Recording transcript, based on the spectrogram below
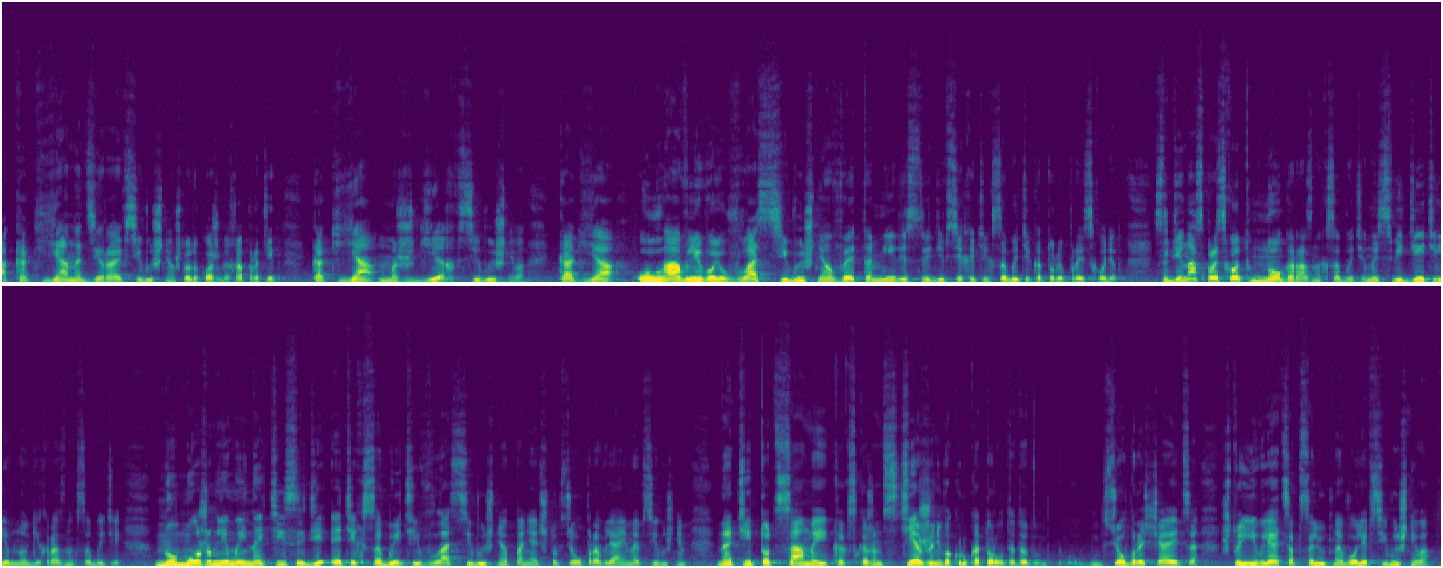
а как я надзираю Всевышнего. Что такое Ашгаха протит? Как я мажгех Всевышнего, как я улавливаю власть Всевышнего в этом мире среди всех этих событий, которые происходят. Среди нас происходит много разных событий, мы свидетели многих разных событий. Но можем ли мы найти среди этих событий власть Всевышнего, понять, что все управляемое Всевышним, найти тот самый, как скажем, стержень, вокруг которого вот это все вращается, что является абсолютной волей Всевышнего –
